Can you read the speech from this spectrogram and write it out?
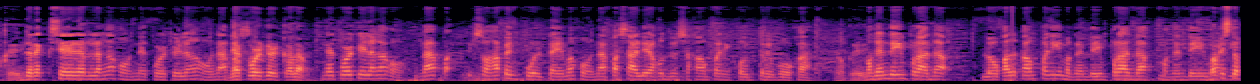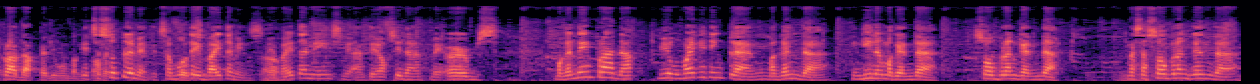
Okay. Direct seller lang ako, networker lang ako. Napas- Networker ka lang. networker lang ako. Napa, so happen full-time ako. Napasali ako dun sa company called Trevoca. Okay. Maganda yung product. Local company, maganda yung product, maganda yung... What is the product? Pwede mo bang It's a okay. supplement. It's a multivitamins. May Okay. vitamins, may antioxidant, may herbs. Maganda yung product. Yung marketing plan, maganda. Hindi lang maganda. Sobrang ganda. Nasa sobrang ganda,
